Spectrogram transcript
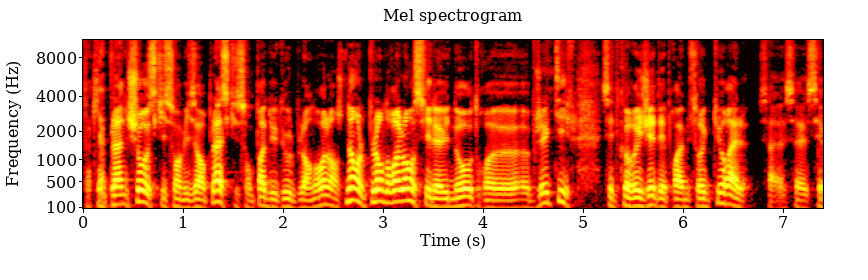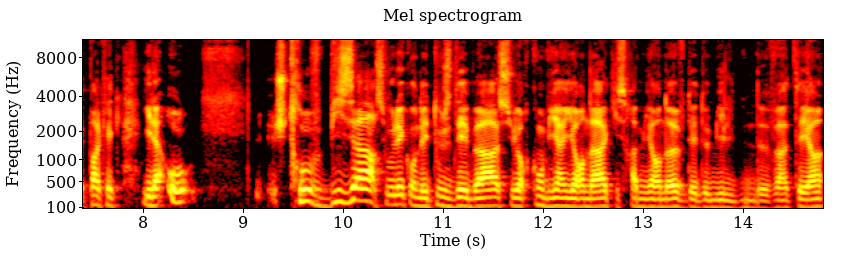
donc il y a plein de choses qui sont mises en place qui ne sont pas du tout le plan de relance. Non, le plan de relance, il a une autre euh, objectif c'est de corriger des problèmes structurels. Ça, c'est pas Il a je trouve bizarre, si vous voulez, qu'on ait tous débat sur combien il y en a qui sera mis en œuvre dès 2021.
